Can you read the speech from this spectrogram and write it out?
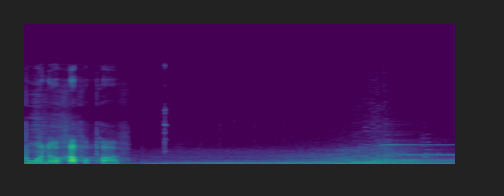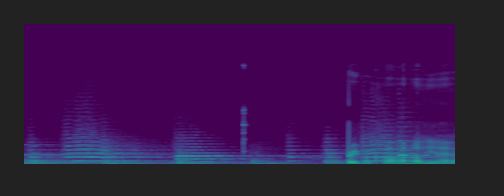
I want no Hufflepuff. Ravenclaw? Oh yeah.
